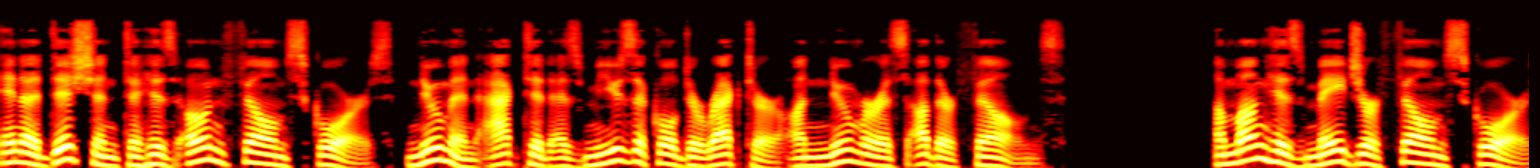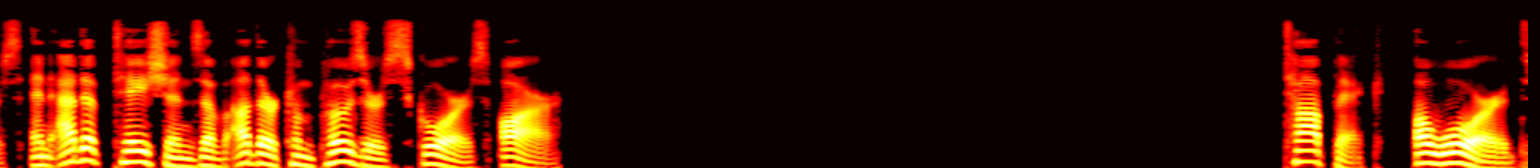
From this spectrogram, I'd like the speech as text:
In addition to his own film scores, Newman acted as musical director on numerous other films. Among his major film scores and adaptations of other composers' scores are Topic: Awards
